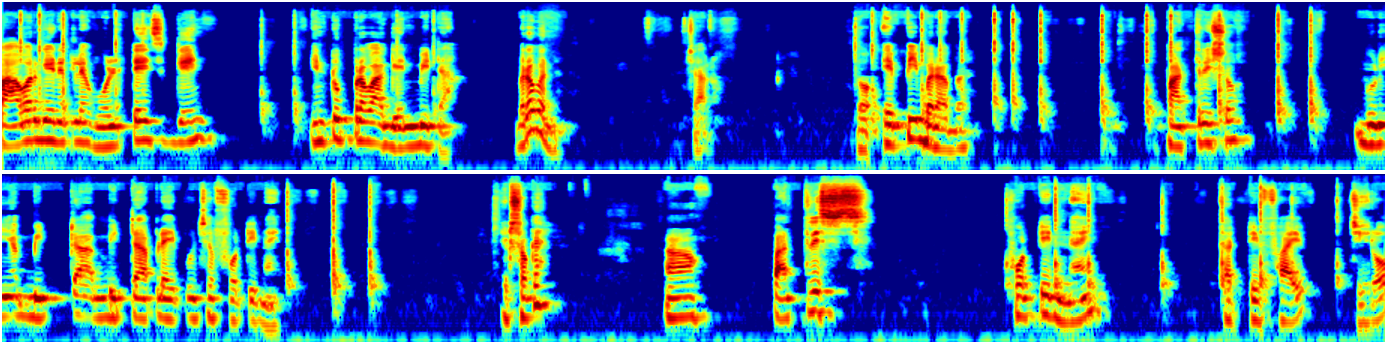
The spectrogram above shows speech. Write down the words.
પાવર ગેઇન એટલે વોલ્ટેજ ગેઇન ઇન્ટુ પ્રવાહ ગેઇન બીટા. બરાબર ને? ચાલો. તો એપી બરાબર પાંત્રીસો ગુણ્યા બીટા બીટા આપણે આપ્યું છે ફોર્ટી નાઇન ઇટ્સ ઓકે પાંત્રીસ forty nine thirty five zero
